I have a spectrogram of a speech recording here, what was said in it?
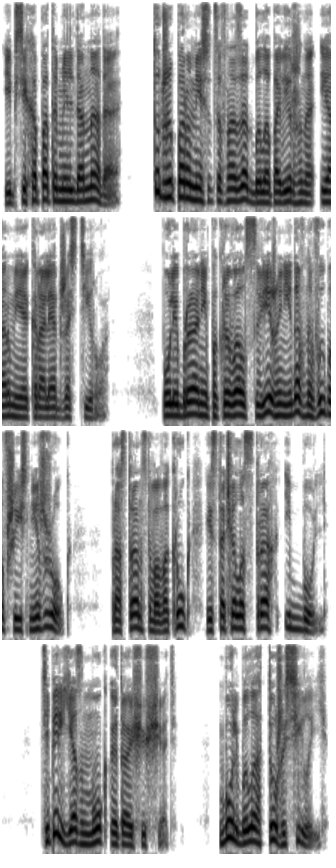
и психопатами Эльдонада. Тут же пару месяцев назад была повержена и армия короля Джастиро. Поле брани покрывал свежий, недавно выпавший снежок — Пространство вокруг источало страх и боль. Теперь я смог это ощущать. Боль была тоже силой,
